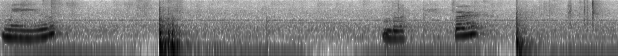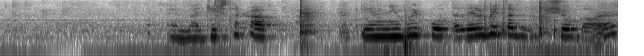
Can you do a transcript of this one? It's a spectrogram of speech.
mayo, black pepper, and magic syrup. Then we put a little bit of sugar.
